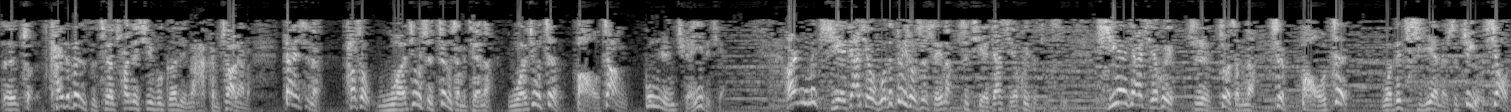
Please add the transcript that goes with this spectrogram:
呃穿开着奔驰，车穿着西服革领的，还很漂亮的，但是呢，他说我就是挣什么钱呢？我就挣保障工人权益的钱。而你们企业家协会，我的对手是谁呢？是企业家协会的主席。企业家协会是做什么呢？是保证我的企业呢是最有效的。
